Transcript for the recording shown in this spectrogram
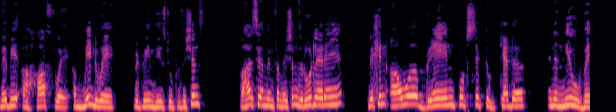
maybe a halfway midway between these two position باہر سے ہم انفارمیشن ضرور لے رہے ہیں، لیکن our brain puts it together in a new way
